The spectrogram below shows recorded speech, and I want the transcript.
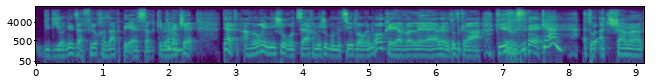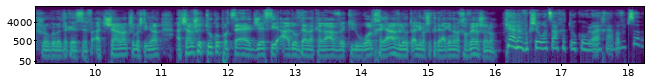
בדיונית זה אפילו חזק פי עשר כי באמת. ש... את יודעת אנחנו לא רואים מישהו רוצח מישהו במציאות ואומרים אוקיי אבל אה, היה לו ילדות קרה כאילו זה כן. את, את שמה כשהוא לא מקבל את הכסף את שמה כשמשתינים עליו את שם שטוקו פוצע את ג'סי עד אובדן הכרה וכאילו וולט חייב להיות אלים עכשיו כדי להגן על החבר שלו כן, אבל כשהוא רצח את טוקו הוא לא היה חייב, אבל בסדר.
